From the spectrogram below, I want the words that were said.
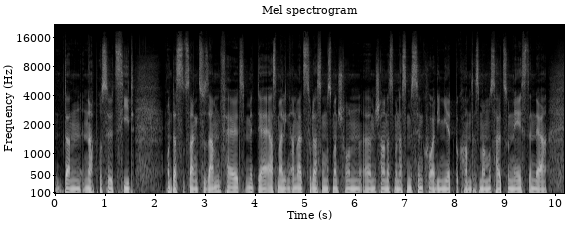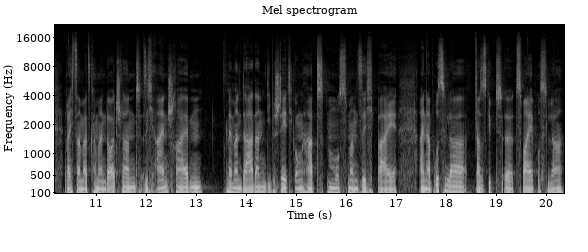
dann nach Brüssel zieht und das sozusagen zusammenfällt mit der erstmaligen Anwaltszulassung, muss man schon ähm, schauen, dass man das ein bisschen koordiniert bekommt. Also man muss halt zunächst in der Rechtsanwaltskammer in Deutschland sich einschreiben. Wenn man da dann die Bestätigung hat, muss man sich bei einer Brüsseler, also es gibt äh, zwei Brüsseler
